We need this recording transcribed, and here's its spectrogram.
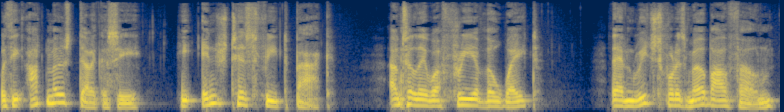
With the utmost delicacy, he inched his feet back until they were free of the weight, then reached for his mobile phone,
